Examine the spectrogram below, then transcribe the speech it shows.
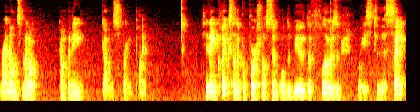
Reynolds Metal Company, Gum Spring Plant. She then clicks on the proportional symbol to view the flows of waste to this site.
